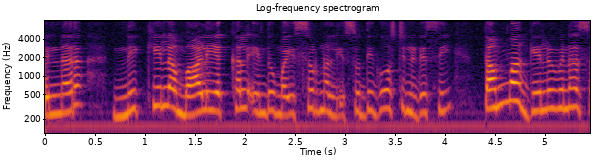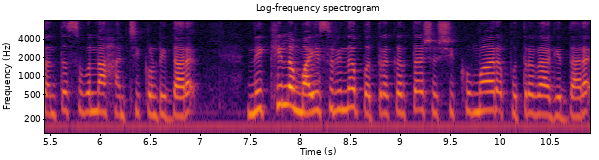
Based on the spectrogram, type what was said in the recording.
ವಿನ್ನರ್ ನಿಖಿಲ ಮಾಳಿಯಕ್ಕಲ್ ಇಂದು ಮೈಸೂರಿನಲ್ಲಿ ಸುದ್ದಿಗೋಷ್ಠಿ ನಡೆಸಿ ತಮ್ಮ ಗೆಲುವಿನ ಸಂತಸವನ್ನ ಹಂಚಿಕೊಂಡಿದ್ದಾರೆ. ನಿಖಿಲ್ ಮೈಸೂರಿನ ಪತ್ರಕರ್ತ ಶಶಿಕುಮಾರ್ ಪುತ್ರರಾಗಿದ್ದಾರೆ.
